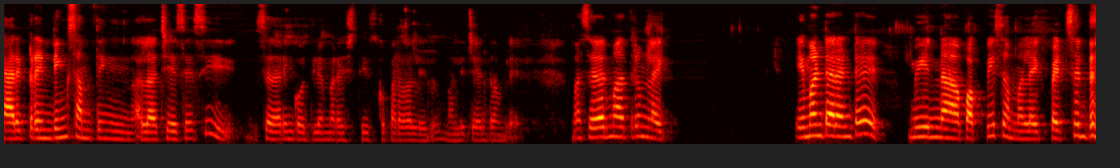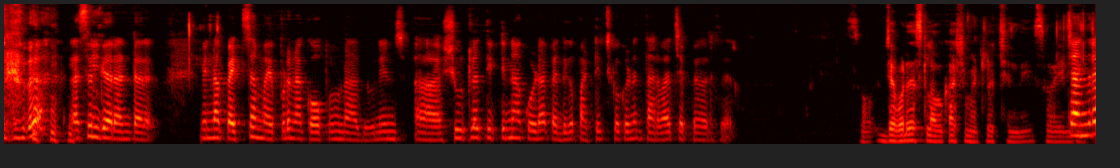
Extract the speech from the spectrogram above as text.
క్యారెక్టర్ ఎండింగ్ సంథింగ్ అలా చేసేసి సార్ ఇంకొద్దులేమో రెస్ట్ తీసుకో పర్వాలేదు మళ్ళీ చేద్దాంలే. మా సార్ మాత్రం లైక్ ఏమంటారంటే మీరు నా పప్పీస్ అమ్మ లైక్ పెట్స్ అంటారు కదా రసూల్ గారు అంటారు. మీరు నా పెట్స్ అమ్మ ఎప్పుడు నా కోపం రాదు. నేను షూట్లో తిట్టినా కూడా పెద్దగా పట్టించుకోకుండా తర్వాత చెప్పేవారు సార్. సో జబర్దస్త్ అవకాశం ఎట్లా వచ్చింది సో? చంద్ర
